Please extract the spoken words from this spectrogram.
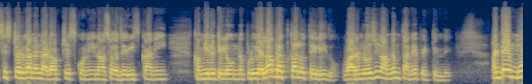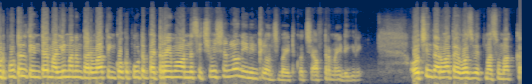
సిస్టర్గా నన్ను అడాప్ట్ చేసుకొని నా సర్జరీస్ కానీ కమ్యూనిటీలో ఉన్నప్పుడు ఎలా బ్రతకాలో తెలియదు వారం రోజులు అన్నం తనే పెట్టింది. అంటే మూడు పూటలు తింటే మళ్ళీ మనం తర్వాత ఇంకొక పూట పెట్టరేమో అన్న సిచ్యువేషన్లో నేను ఇంట్లోంచి బయటకు వచ్చి ఆఫ్టర్ మై డిగ్రీ వచ్చిన తర్వాత ఐ వాజ్ విత్ మా సుమక్క.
